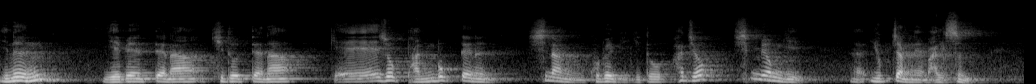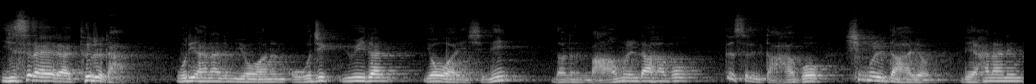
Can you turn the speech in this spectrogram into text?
이는 예배 때나 기도 때나 계속 반복되는 신앙 고백이기도 하죠. 신명기 6장 내 말씀. 이스라엘아 들으라. 우리 하나님 여호와는 오직 유일한 여호와이시니 너는 마음을 다하고 뜻을 다하고 힘을 다하여 내 하나님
